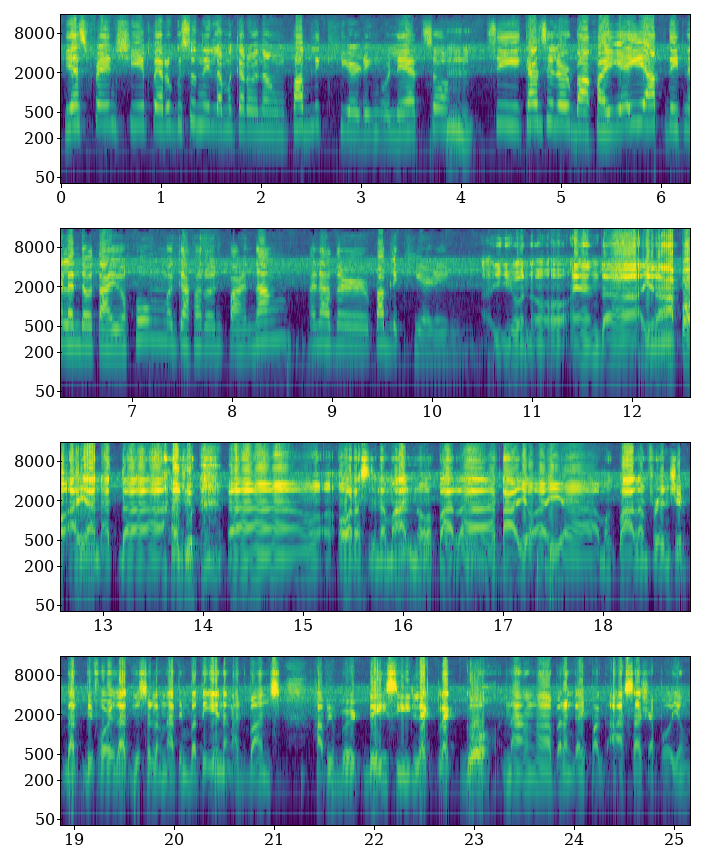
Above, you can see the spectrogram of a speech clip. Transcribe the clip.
Yes, friendship, pero gusto nila magkaroon ng public hearing ulit. So, Mm. Si Councilor Bakay, i-update na lang daw tayo kung magkakaroon pa ng another public hearing. Ayun, oo. And uh, ayun na nga po, ayan, at the uh, oras na naman, no, para tayo ay uh, magpaalam friendship. But before that, gusto lang natin batiin ng advance happy birthday si Leklek Go ng uh, Barangay Pag-asa. Siya po yung,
